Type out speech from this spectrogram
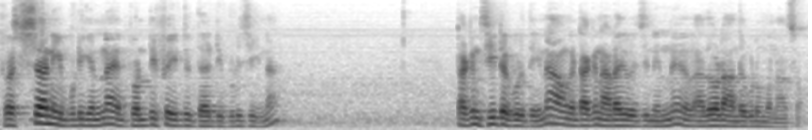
ஃப்ரெஷ்ஷாக நீங்கள் பிடிக்கணும்னா டுவெண்ட்டி ஃபைவ் டு தேர்ட்டி பிடிச்சிங்கன்னா டக்குன்னு சீட்டை கொடுத்தீங்கன்னா அவங்க டக்குன்னு அடகு வச்சு நின்று அதோட அந்த குடும்ப நாசம்.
